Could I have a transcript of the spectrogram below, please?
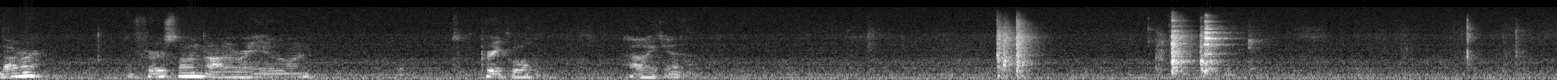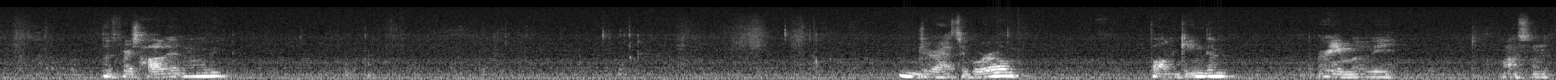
Dumber. The first one, not the regular one. It's pretty cool. I like it. The first Hobbit movie. Jurassic World. Fallen Kingdom. Great movie. Awesome.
